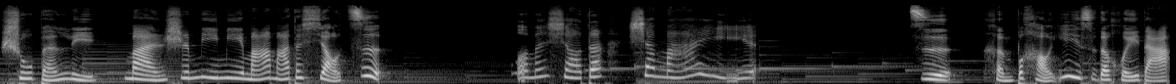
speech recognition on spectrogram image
书本里满是密密麻麻的小字。我们小的像蚂蚁。字很不好意思的回答。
